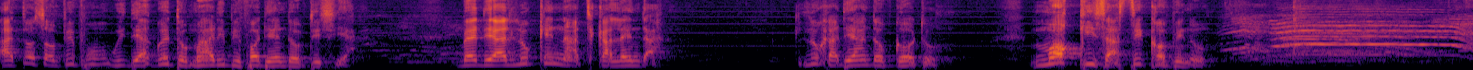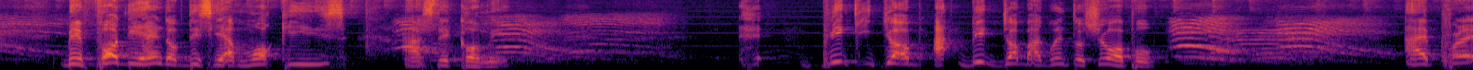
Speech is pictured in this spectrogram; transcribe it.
I told some people they are going to marry before the end of this year. But they are looking at calendar. Look at the hand of God. Oh. More keys are still coming. Oh. Before the end of this year, more keys are still coming. Big job, uh, big job are going to show up. Oh. I pray.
